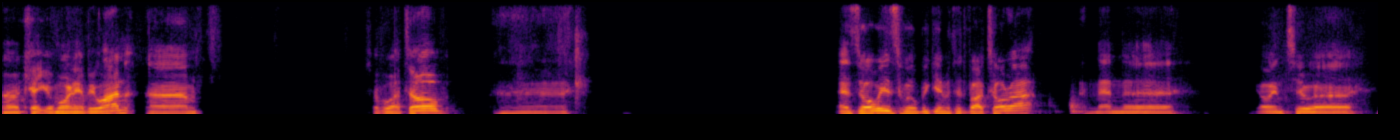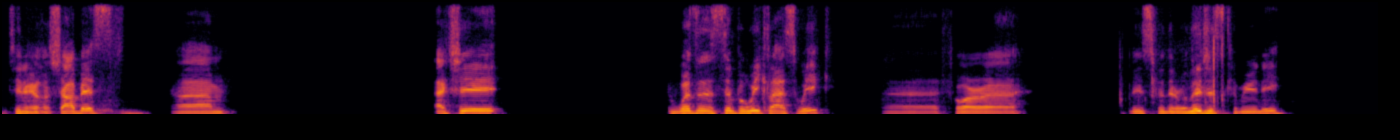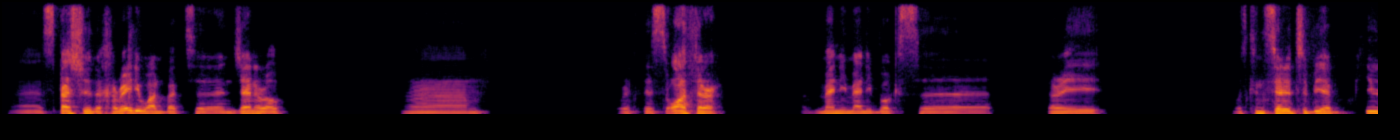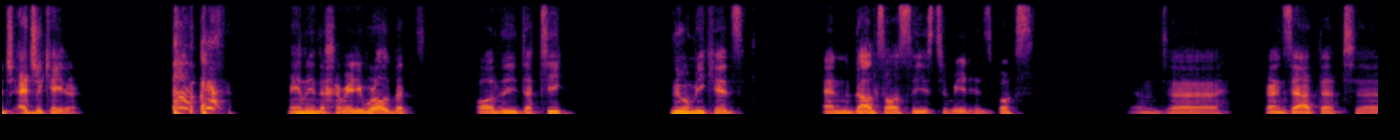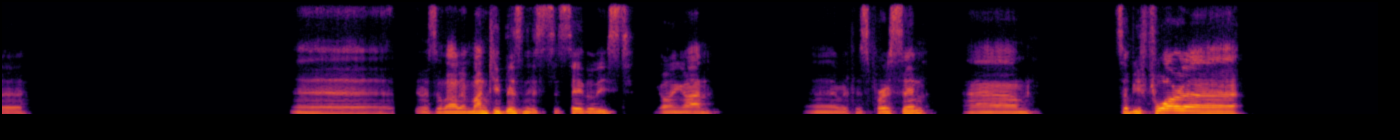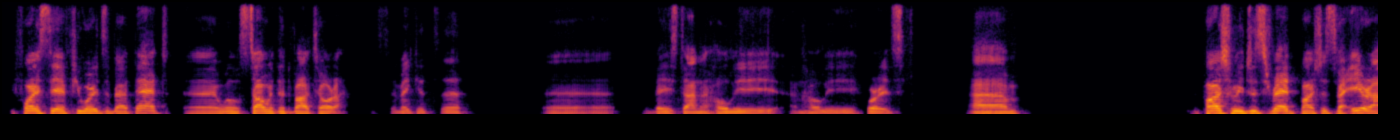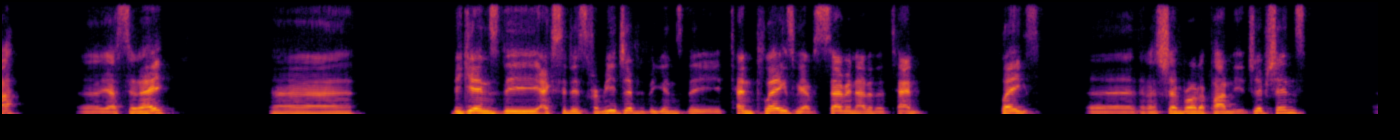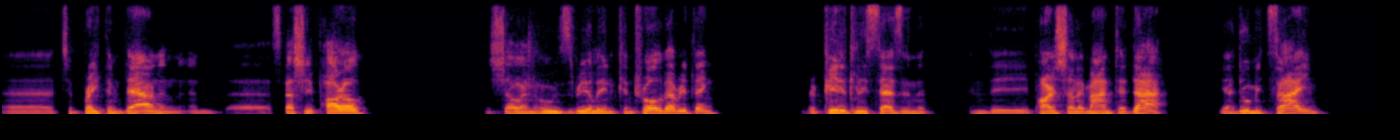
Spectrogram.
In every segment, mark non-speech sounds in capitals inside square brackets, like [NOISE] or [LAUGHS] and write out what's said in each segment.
Okay, good morning, everyone. Um, Shavua Tov. Uh, as always, we'll begin with the Dvar Torah and then uh, go into uh, continue Hilchos Shabbos. Um, actually, it wasn't a simple week last week uh, for uh, at least for the religious community uh, especially the Haredi one, but uh, in general, um, with this author of many, many books, uh, very was considered to be a huge educator, [COUGHS] mainly in the Haredi world, but all the Dati Leumi kids and adults also used to read his books. And uh, turns out that uh, uh, there was a lot of monkey business, to say the least, going on uh, with this person. Um, so before uh, before I say a few words about that, uh, we'll start with the Dvar Torah to make it uh, based on holy and holy words. Um, the parsha we just read, Parshas Va'era, yesterday begins the exodus from Egypt. Begins the 10 plagues. We have seven out of the 10 plagues uh, that Hashem brought upon the Egyptians uh, to break them down, and, and uh, especially Paro, to show him who's really in control of everything. Repeatedly says in the in the Parsha Leman Teda, Yadu Mitzrayim.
